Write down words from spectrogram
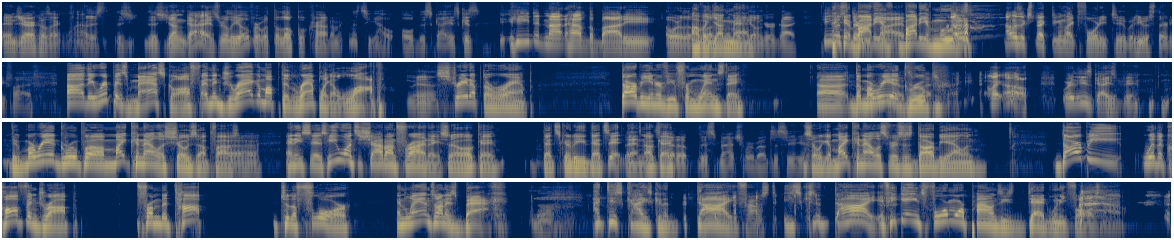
And Jericho's like, wow, this this this young guy is really over with the local crowd. I'm like, let's see how old this guy is, because he did not have the body or the Of a young man. younger guy. He was 35. body of body of Muda. I was, I was expecting like 42, but he was 35. Uh, they rip his mask off and then drag him up the ramp like a lop, Yeah. straight up the ramp. Darby interview from Wednesday. Uh, the Maria Yeah, Group, flashback. I'm like, oh, where these guys been? the Maria Group. Uh, Mike Kanellis shows up, Faust, Uh, and he says he wants a shot on Friday. So okay, that's gonna be that's it that's then. Okay, Set up this match we're about to see. so we get Mike Kanellis versus Darby Allin. Darby with a coffin drop from the top to the floor and lands on his back. Ugh. I, this guy's gonna die, Faust. He's gonna die. If he gains four more pounds, he's dead when he falls now.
